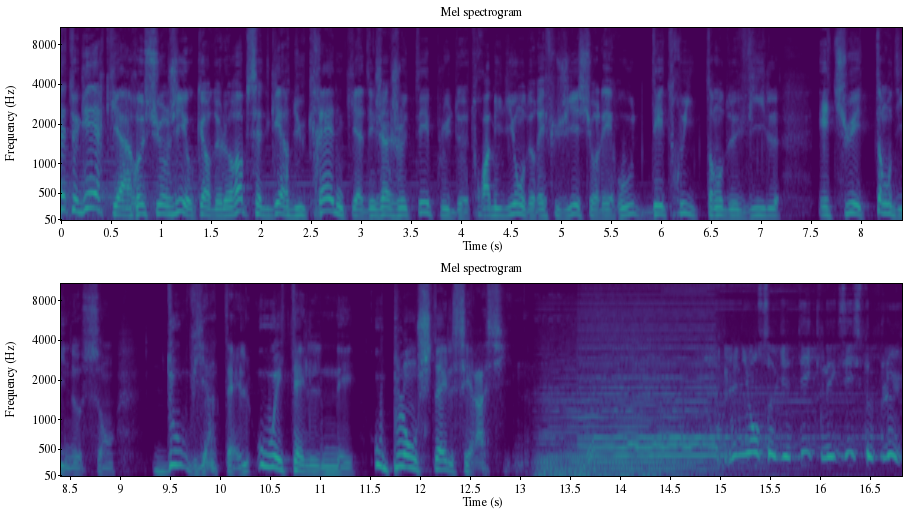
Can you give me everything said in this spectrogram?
Cette guerre qui a ressurgi au cœur de l'Europe, cette guerre d'Ukraine qui a déjà jeté plus de 3 millions de réfugiés sur les routes, détruit tant de villes et tué tant d'innocents, d'où vient-elle? Où est-elle née? Où plonge-t-elle ses racines? L'Union soviétique n'existe plus.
